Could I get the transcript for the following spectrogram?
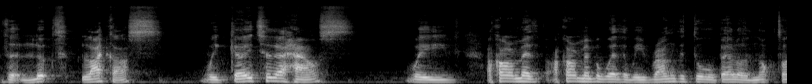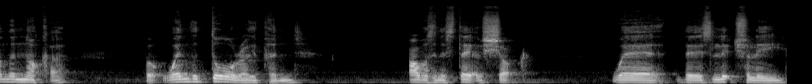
that looked like us. We go to the house. We I can't remember I can't remember whether we rang the doorbell or knocked on the knocker, but when the door opened, I was in a state of shock where there's literally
